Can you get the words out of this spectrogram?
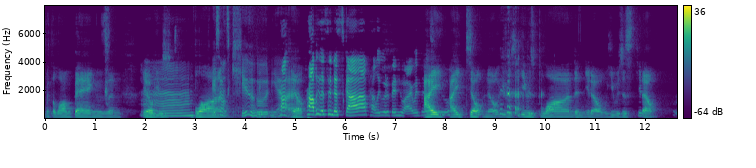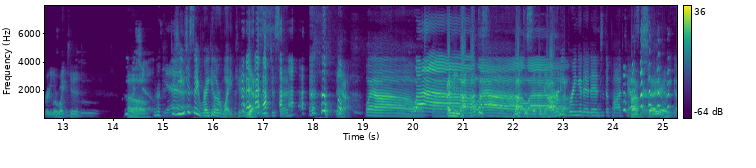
with the long bangs and you know he was Mm. blonde. He sounds cute. you Yeah. know, Probably listened to ska. Probably would have been who I was into. I I don't know. He was he was blonde and you know he was just you know regular white kid. Ooh. Um, Poopa Did you just say regular white kid? Is Yes. that what you just said? Yeah, Wow. Wow. I mean, not- not to s- wow. not to say- I mean, I already bringing it into the podcast. I'm here. saying. Here we go.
